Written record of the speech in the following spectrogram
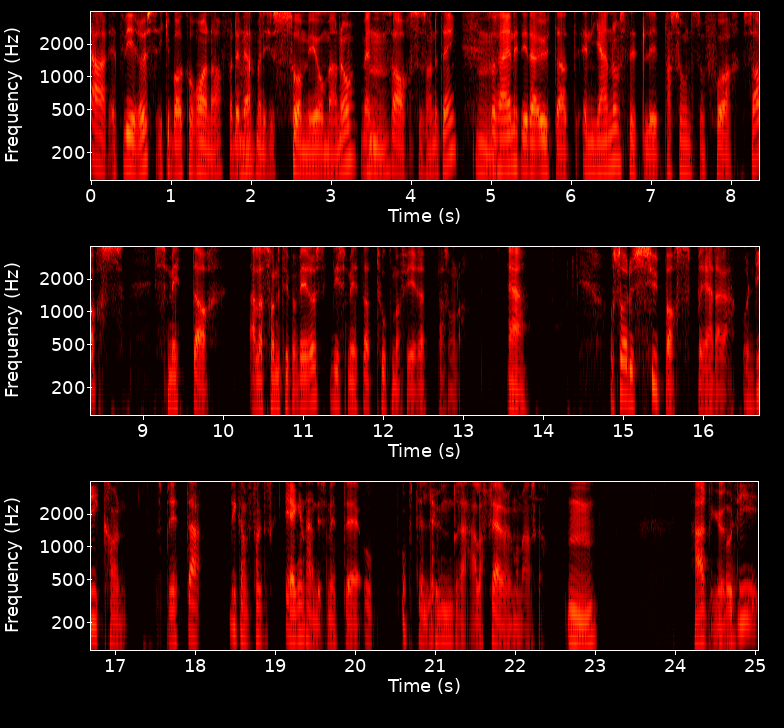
er et virus, ikke bare korona, for det vet Mm. man ikke så mye om ennå, men Mm. sars og sånne ting, Mm. så regnet de da ut at en gjennomsnittlig person som får sars, smitter Eller sånne typer virus, de smitter 2,4 personer. Ja. Og så har du superspredere, og de kan spritte De kan faktisk egenhendig smitte opp, opp til 100 eller flere hundre mennesker. Mm. Herregud. Og de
